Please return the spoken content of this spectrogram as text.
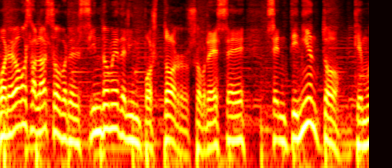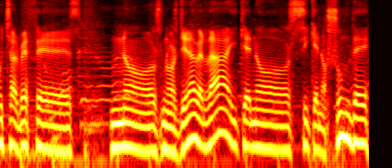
Bueno, hoy vamos a hablar sobre el síndrome del impostor, sobre ese sentimiento que muchas veces nos, nos llena, ¿verdad? Y que, nos, y que nos hunde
